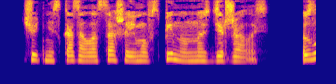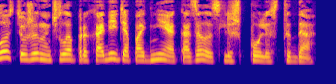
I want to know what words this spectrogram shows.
— чуть не сказала Саша ему в спину, но сдержалась. Злость уже начала проходить, а под ней оказалось лишь поле стыда.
